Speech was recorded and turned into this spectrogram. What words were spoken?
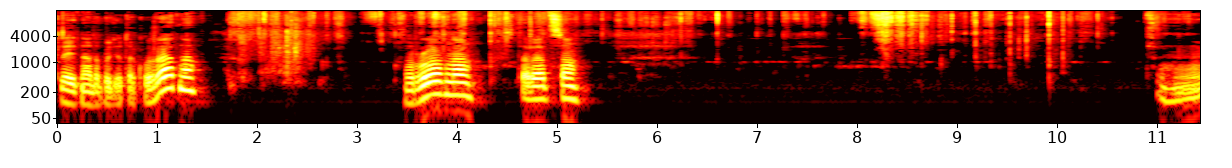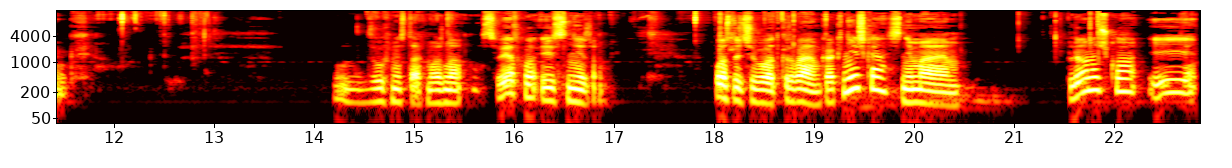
клеить надо будет аккуратно, ровно стараться. Так. В двух местах можно сверху и снизу. После чего открываем как книжка, снимаем пленочку и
